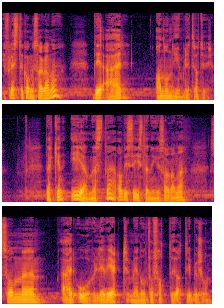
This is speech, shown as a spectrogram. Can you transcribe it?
de fleste kongesagaene, det er anonym litteratur. Det er ikke en eneste av disse islendingssagaene som eh, er overlevert med noen forfatterattribusjon.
